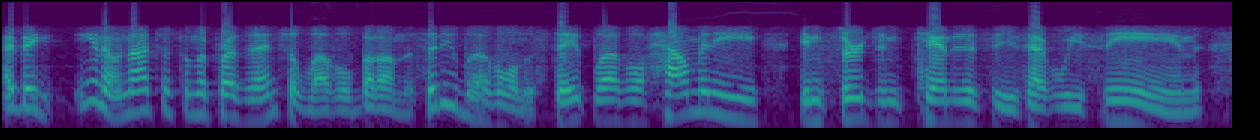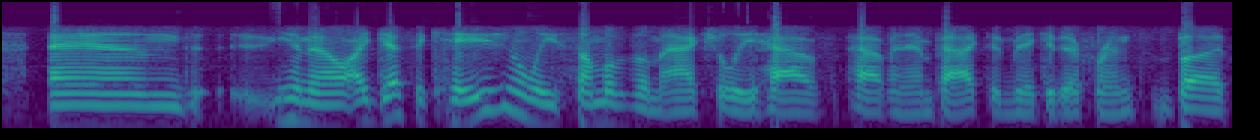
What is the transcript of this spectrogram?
I think, you know, not just on the presidential level, but on the city level, on the state level, how many insurgent candidacies have we seen? And, you know, I guess occasionally some of them actually have, have an impact and make a difference. But,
